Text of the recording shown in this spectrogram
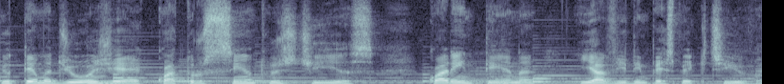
e o tema de hoje é 400 dias, quarentena e a vida em perspectiva.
